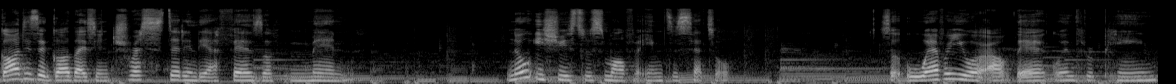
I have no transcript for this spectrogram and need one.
god is a god that is interested in the affairs of men no issue is too small for him to settle so whoever you are out there going through pain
